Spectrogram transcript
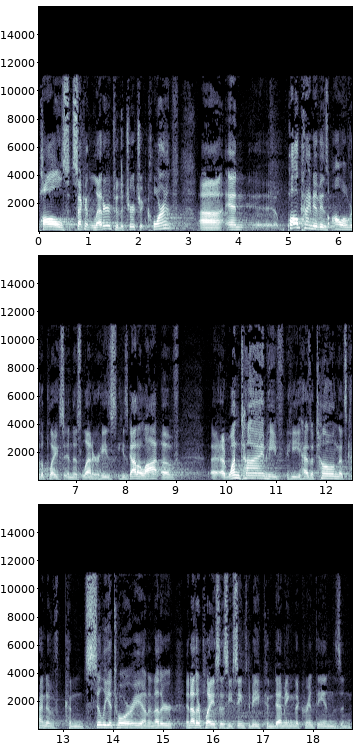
Paul's second letter to the church at Corinth. Uh, and uh, Paul kind of is all over the place in this letter. He's, he's got a lot of, uh, at one time, he, he has a tone that's kind of conciliatory. On another, in other places, he seems to be condemning the Corinthians and,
